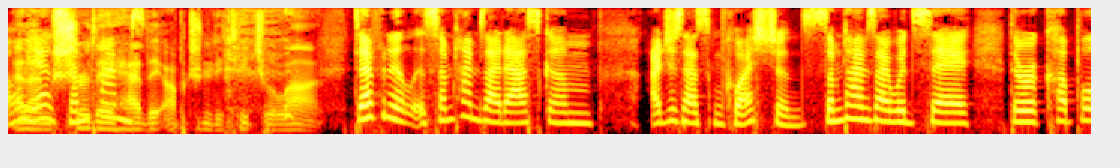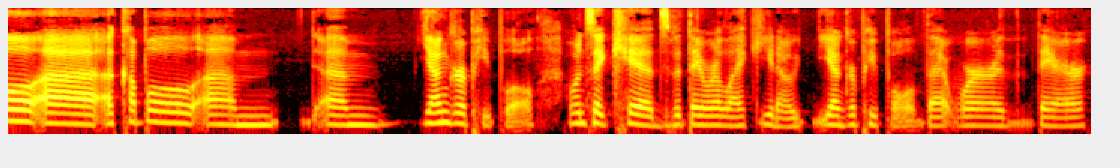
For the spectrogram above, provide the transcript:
Oh, and yeah, I'm sure they had the opportunity to teach you a lot. Definitely. Sometimes I'd ask them. I just ask them questions. Sometimes I would say there were a couple, uh, a couple um, um, younger people. I wouldn't say kids, but they were like you know younger people that were there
